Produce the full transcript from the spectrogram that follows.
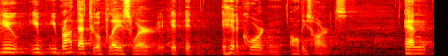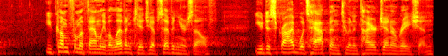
You, you, you brought that to a place where it, it, it hit a chord in all these hearts. And you come from a family of 11 kids, you have seven yourself. You describe what's happened to an entire generation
